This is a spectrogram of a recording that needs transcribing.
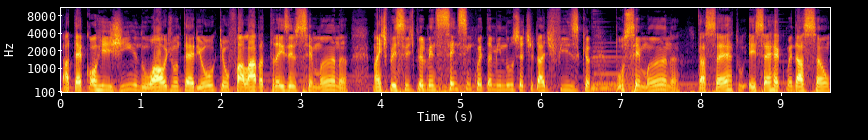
até corrigindo o áudio anterior que eu falava três vezes por semana, mas a gente precisa de pelo menos 150 minutos de atividade física por semana, tá certo? Essa é a recomendação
